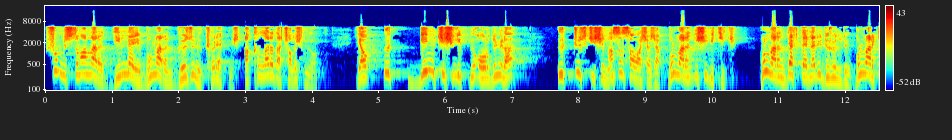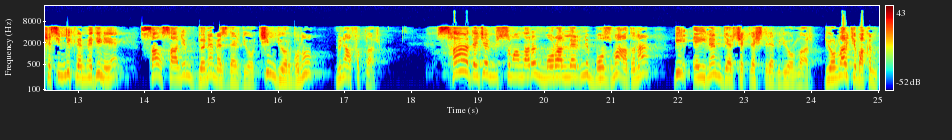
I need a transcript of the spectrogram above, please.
Şu Müslümanları dinleri bunların gözünü kör etmiş. Akılları da çalışmıyor. Ya bin kişilik bir orduyla 300 kişi nasıl savaşacak? Bunların işi bitik. Bunların defterleri dürüldü. Bunlar kesinlikle Medine'ye sağ salim dönemezler diyor. Kim diyor bunu? Münafıklar. Sadece Müslümanların morallerini bozma adına bir eylem gerçekleştirebiliyorlar. Diyorlar ki bakın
